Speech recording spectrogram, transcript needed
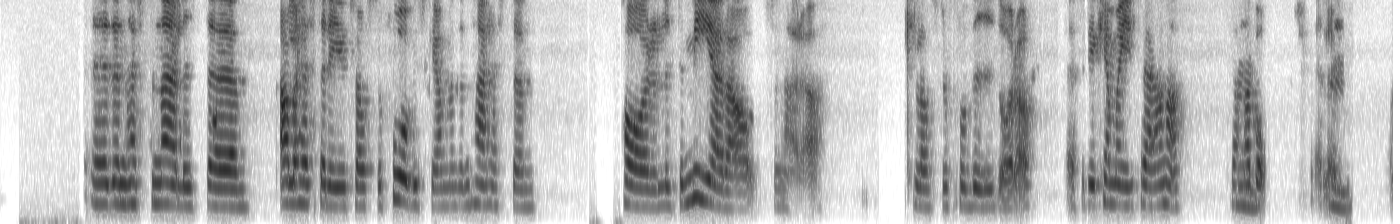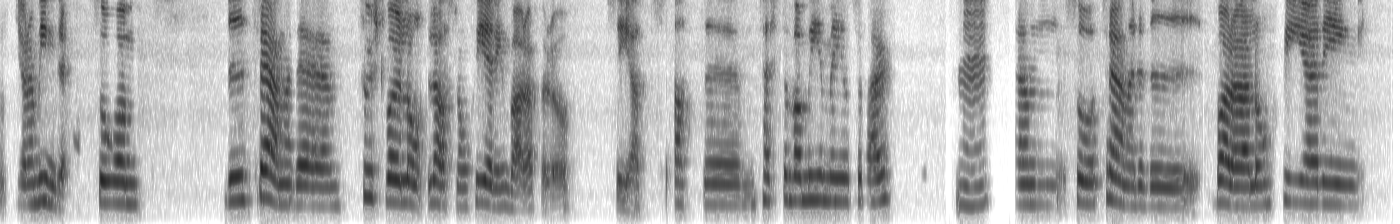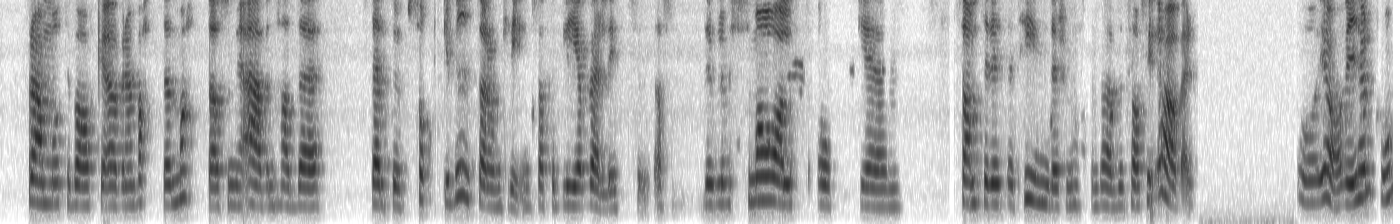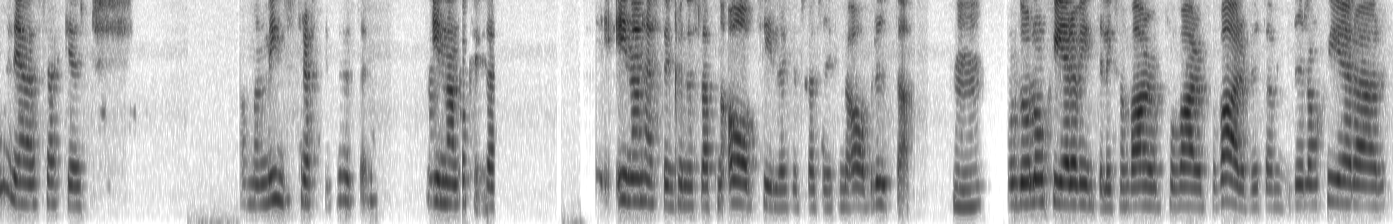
Eh, Den hästen är lite... Alla hästar är ju klaustrofobiska men den här hästen har lite mer av sån här eh, klaustrofobi då. då. Eh, För det kan man ju träna, träna Mm. bort eller Mm. göra mindre. Så um, vi tränade, först var det löslongering bara för att se att, att hästen var med mig och sådär. Mm, Sen så tränade vi bara longering fram och tillbaka över en vattenmatta som jag även hade ställt upp sockerbitar omkring så att det blev väldigt, alltså, det blev smalt och eh, samtidigt ett hinder som hästen behövde ta sig över. Och ja, vi höll på med det säkert ja, men minst 30 minuter. Innan, Okej. hästen, innan hästen kunde slappna av tillräckligt för att vi kunde avbryta. mm, Och då longerar vi inte liksom varv på varv på varv utan vi longerar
